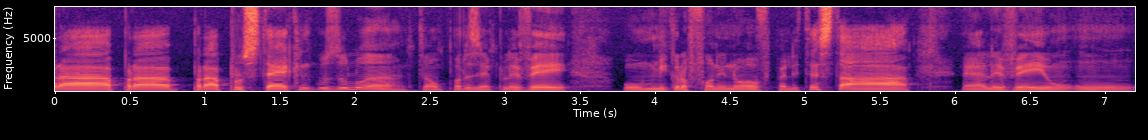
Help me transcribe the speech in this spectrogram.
para os técnicos do Luan. Então, por exemplo, levei um microfone novo para ele testar, é, levei um, um,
